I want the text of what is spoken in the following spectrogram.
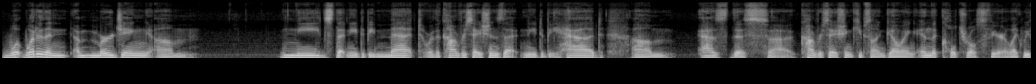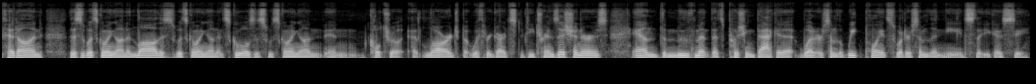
what what are the emerging um, needs that need to be met, or the conversations that need to be had. Um, as this uh, conversation keeps on going in the cultural sphere. Like we've hit on, this is what's going on in law, this is what's going on in schools, this is what's going on in culture at large, but with regards to detransitioners and the movement that's pushing back at it, what are some of the weak points? What are some of the needs that you guys see?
